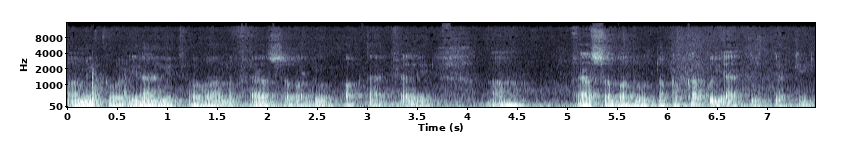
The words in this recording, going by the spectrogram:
amikor irányítva van a felszabadult pakták felé, a felszabadultnak a kapuját nyitja ki.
